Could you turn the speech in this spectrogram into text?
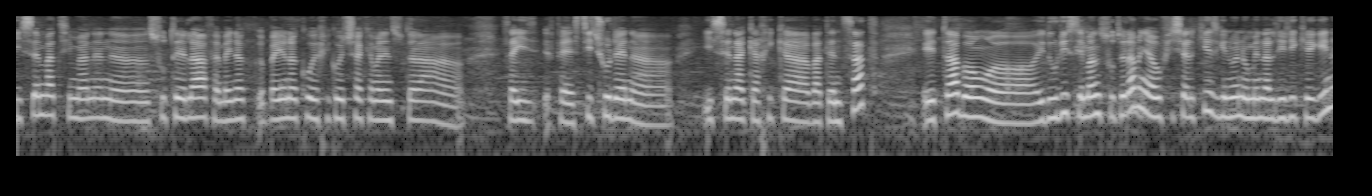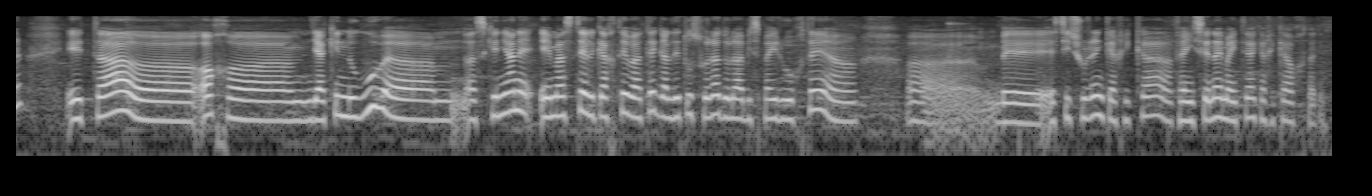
izen bat imanen uh, zutela, baionako erriko etxeak emanen zutela uh, ez ditzuren uh, izenak karrika bat eta bon, uh, iduriz eman zutela, baina ofizialki ez ginuen omenaldirik egin, eta hor uh, jakin dugu, uh, azkenean emazte elkarte batek galdetu zuela dola bizpairu urte, uh, be ez ditzuren karrika, fin, izena emaitea karrika horretari.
